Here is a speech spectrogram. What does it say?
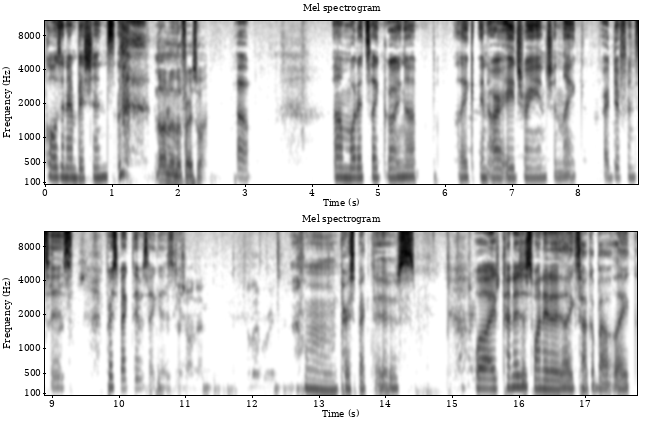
Goals and ambitions. No, no, the first one. oh. Um, what it's like growing up, like in our age range and like our differences, perspectives. I guess. yeah. on that. Elaborate. Hmm, perspectives. Well, I kind of just wanted to like talk about like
